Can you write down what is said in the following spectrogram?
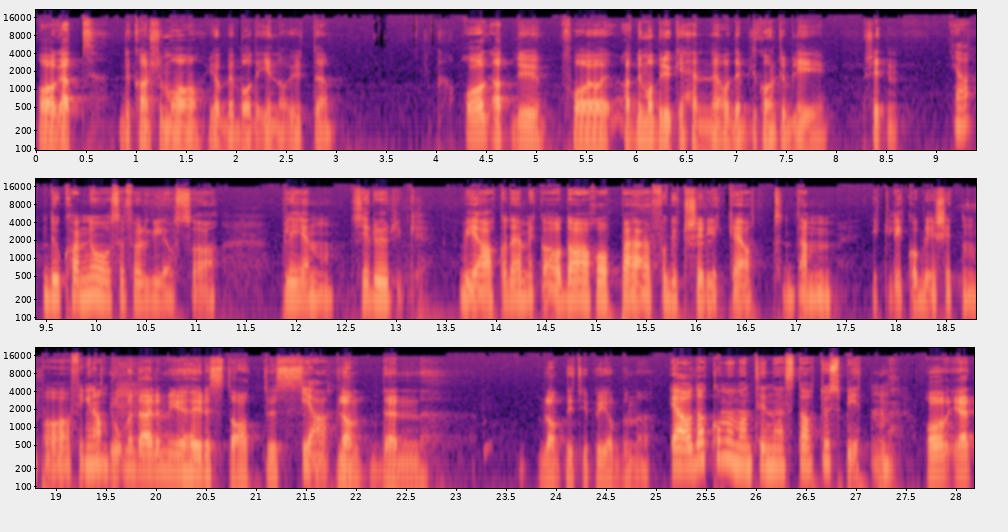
Og at du kanskje må jobbe både inne og ute. Og at du, får, at du må bruke hendene, og det kommer til å bli skitten. Ja, du kan jo selvfølgelig også bli en kirurg via akademika, og da håper jeg for guds skyld ikke at de ikke liker å bli skitten på fingrene. Jo, men det er en mye høyere status Ja. blant, den, blant de typer jobbene. Ja, og da kommer man til den statusbiten. Mm. Og jeg,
